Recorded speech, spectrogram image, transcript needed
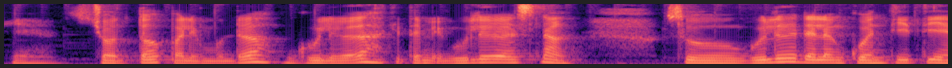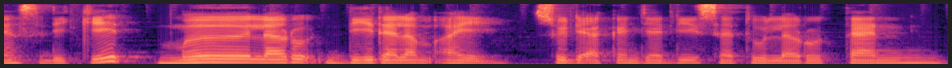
Yeah. Contoh paling mudah gula lah kita ambil gula lah senang. So gula dalam kuantiti yang sedikit melarut di dalam air. So dia akan jadi satu larutan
